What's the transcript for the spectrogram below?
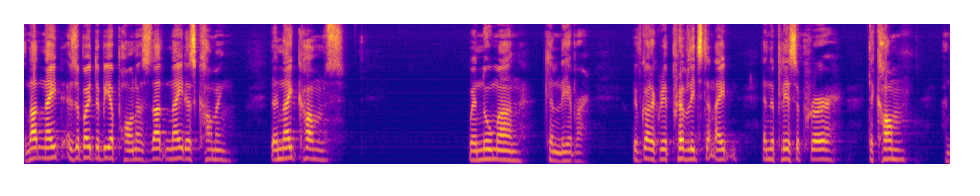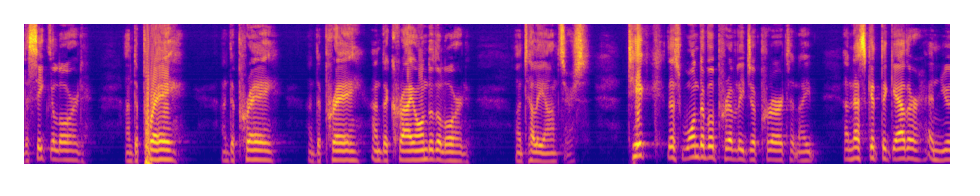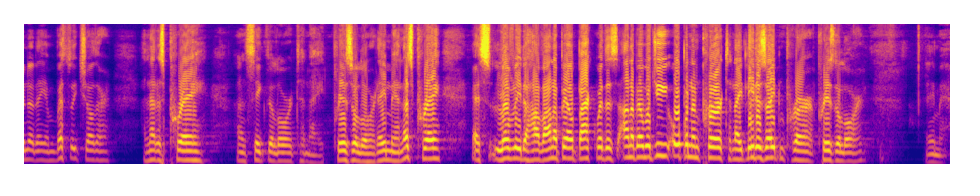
And that night is about to be upon us. That night is coming. The night comes when no man can labor. We've got a great privilege tonight in the place of prayer to come and to seek the Lord and to pray and to pray and to pray and to cry unto the Lord until He answers. Take this wonderful privilege of prayer tonight and let's get together in unity and with each other and let us pray and seek the Lord tonight. Praise the Lord. Amen. Let's pray. It's lovely to have Annabelle back with us. Annabelle, would you open in prayer tonight? Lead us out in prayer. Praise the Lord. Amen.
